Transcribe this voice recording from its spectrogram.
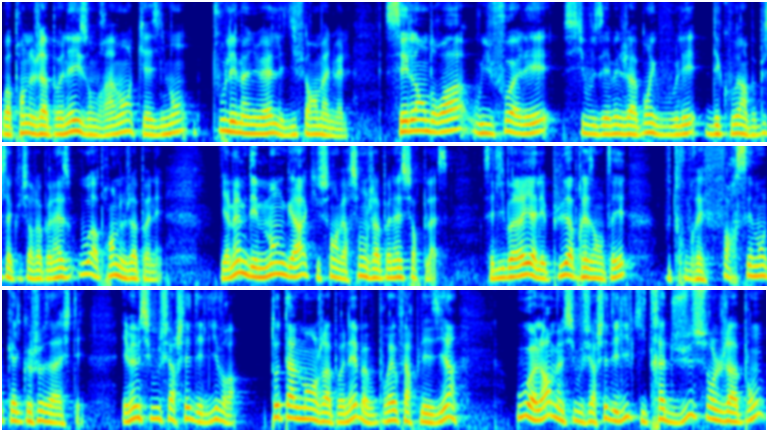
ou apprendre le japonais, ils ont vraiment quasiment tous les manuels, les différents manuels. C'est l'endroit où il faut aller si vous aimez le Japon et que vous voulez découvrir un peu plus la culture japonaise ou apprendre le japonais. Il y a même des mangas qui sont en version japonaise sur place. Cette librairie, elle est plus à présenter, vous trouverez forcément quelque chose à acheter. Et même si vous cherchez des livres totalement en japonais, bah, vous pourrez vous faire plaisir. Ou alors, même si vous cherchez des livres qui traitent juste sur le Japon,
